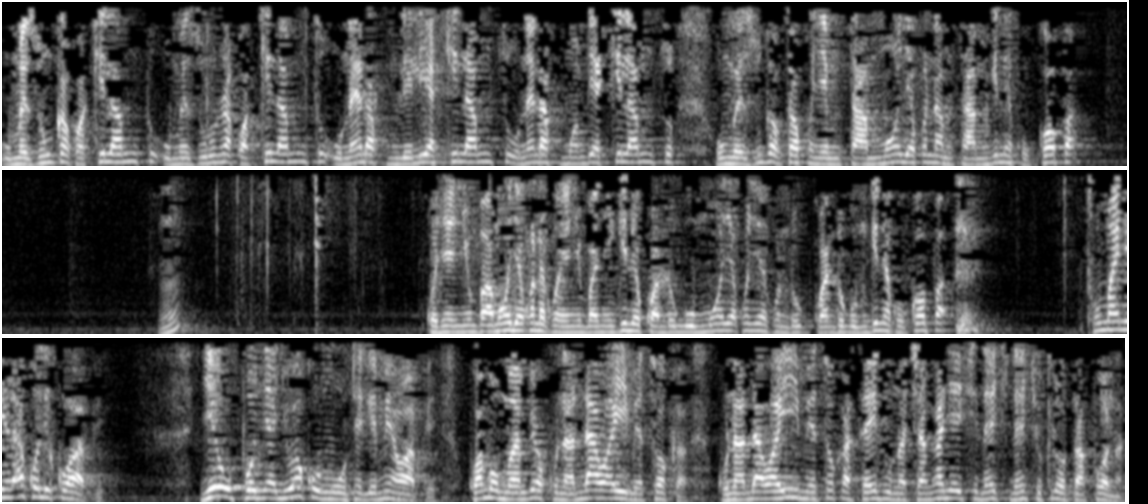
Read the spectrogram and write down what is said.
umezunguka kwa kila mtu umezurura kwa kila mtu unaenda kumlilia kila mtu unaenda kumwambia kila mtu umezunguka kutoka kwenye mtaa mmoja kwenda mtaa mwingine kukopa. Hmm? kwenye nyumba moja kwenda kwenye nyumba nyingine kwa ndugu mmoja kwa ndugu mwingine kukopa. Tumaini lako liko wapi je uponyaji wako umeutegemea wapi? Kwamba umeambiwa kuna dawa hii imetoka kuna dawa hii imetoka sasa hivi unachanganya hichi na hichi na hicho kila utapona.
